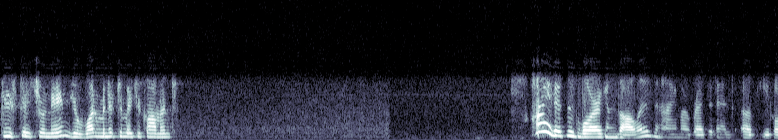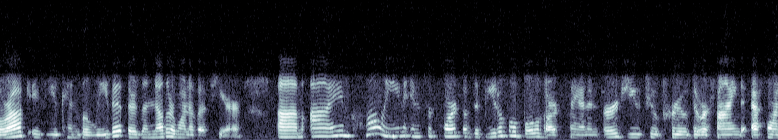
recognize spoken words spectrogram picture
Please state your name. You have one minute to make your comment. Hi, this is Laura Gonzalez, and I'm a resident of Eagle Rock. If you can believe it, there's another one of us here. Um, I am calling in support of the beautiful Boulevard plan and urge you to approve the refined F1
